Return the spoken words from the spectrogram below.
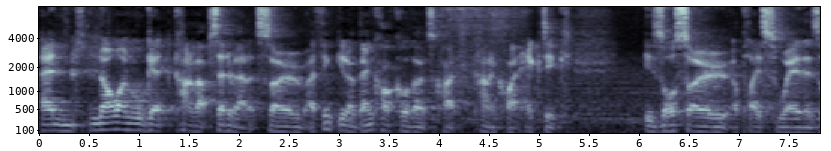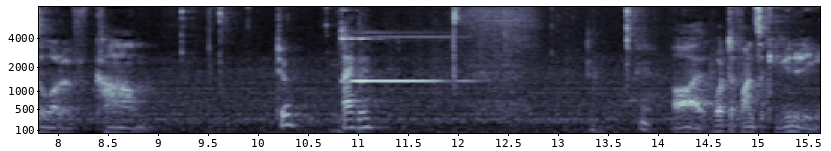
and no one will get kind of upset about it. So I think you know Bangkok, although it's quite kind of quite hectic, is also a place where there's a lot of calm. True. I agree. Uh, what defines a community?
